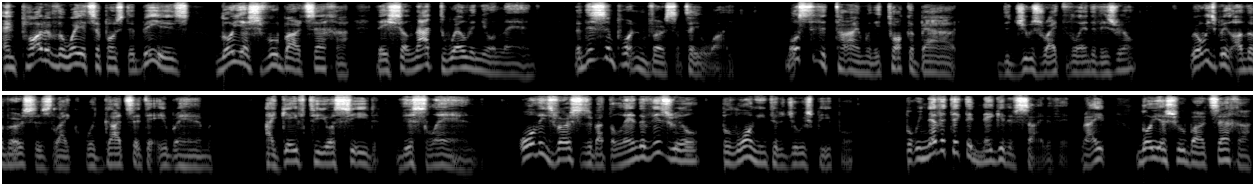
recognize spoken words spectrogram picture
And part of the way it's supposed to be is Lo yashvu ba'artzecha, they shall not dwell in your land. Now this is an important verse, I'll tell you why. Most of the time when they talk about the Jews' right to the land of Israel, we always bring other verses like what God said to Abraham, I gave to your seed this land. All these verses about the land of Israel belonging to the Jewish people. But we never take the negative side of it, right? Lo yashvu ba'artzecha.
